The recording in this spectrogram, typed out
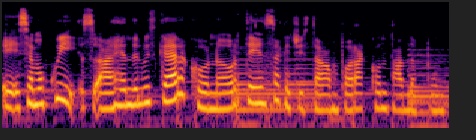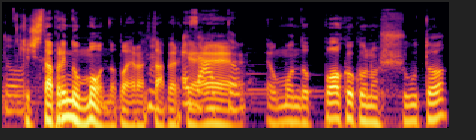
E siamo qui a Handle with Care con Ortensa che ci sta un po' raccontando appunto Che ci sta aprendo un mondo poi in realtà, perché Esatto. è, è un mondo poco conosciuto,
